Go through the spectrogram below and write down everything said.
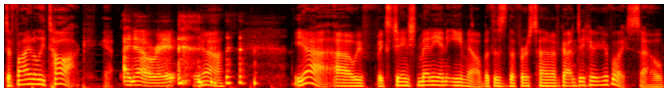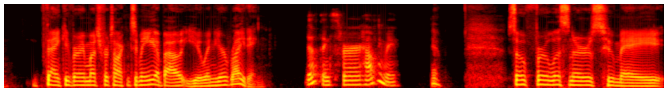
to finally talk. Yeah. I know, right? yeah. Yeah. Uh, we've exchanged many an email, but this is the first time I've gotten to hear your voice. So thank you very much for talking to me about you and your writing. Yeah. Thanks for having me. Yeah. So, for listeners who may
